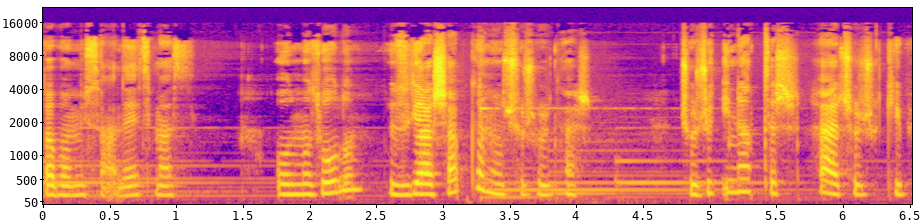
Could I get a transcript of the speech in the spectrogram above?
Baba müsaade etmez. Olmaz oğlum, rüzgar şapkanı uçurur der. Çocuk inattır, her çocuk gibi.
